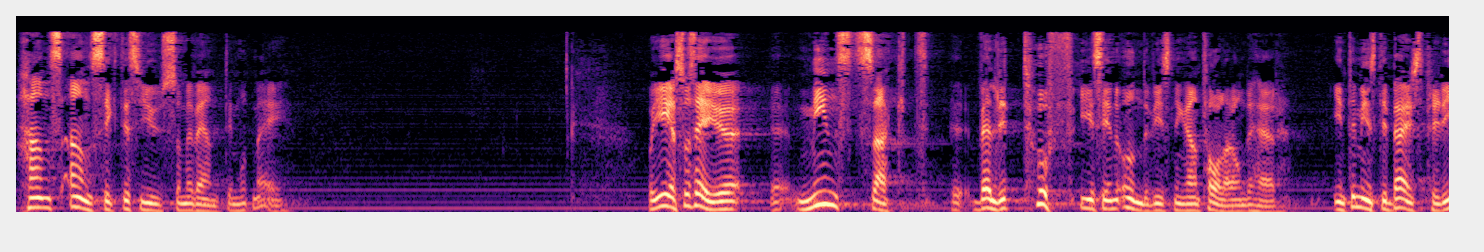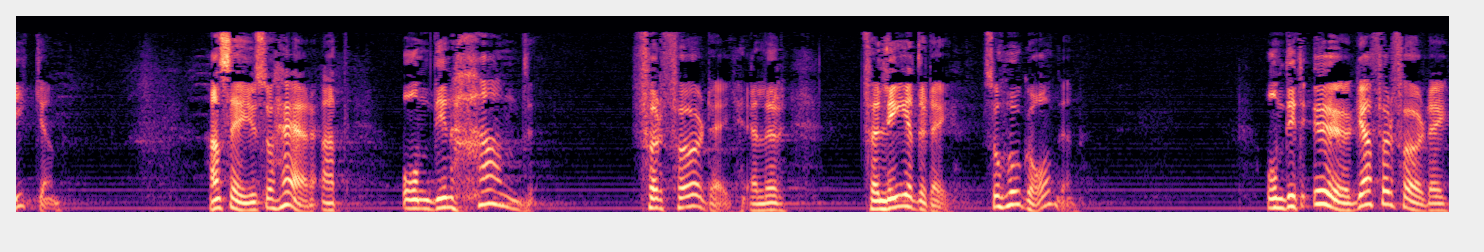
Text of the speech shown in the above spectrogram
hans ansiktes ljus som är vänt emot mig. Och Jesus är ju eh, minst sagt eh, väldigt tuff i sin undervisning när han talar om det här, inte minst i bergspredikan. Han säger ju så här att om din hand förför dig eller förleder dig, så hugg av den. Om ditt öga förför dig,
